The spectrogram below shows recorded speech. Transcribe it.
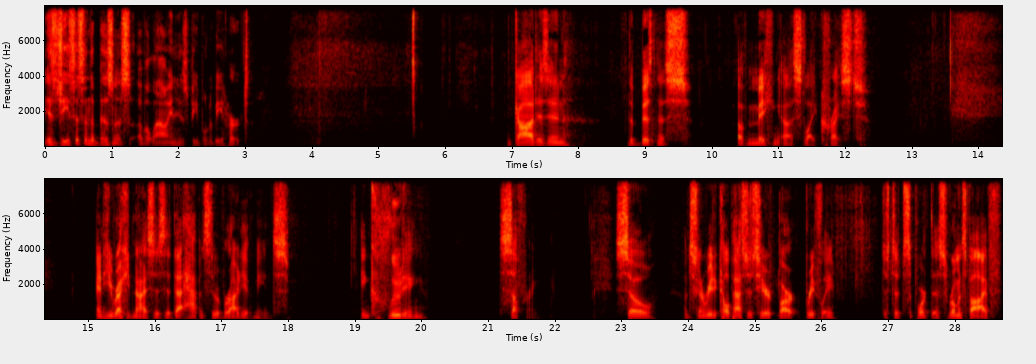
Is Jesus in the business of allowing his people to be hurt? God is in the business of making us like Christ. And he recognizes that that happens through a variety of means, including suffering. So I'm just going to read a couple passages here, Bart, briefly, just to support this. Romans 5,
